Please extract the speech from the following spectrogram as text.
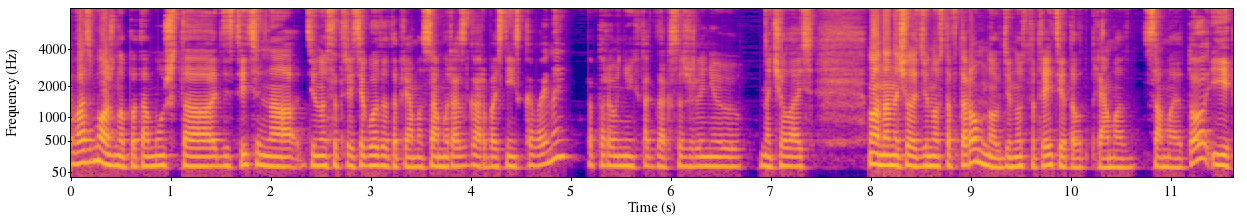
возможно, потому что действительно 93 год это прямо самый разгар боснийской войны, которая у них тогда, к сожалению, началась. Ну, она началась в 92-м, но в 93-й это вот прямо самое то. И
